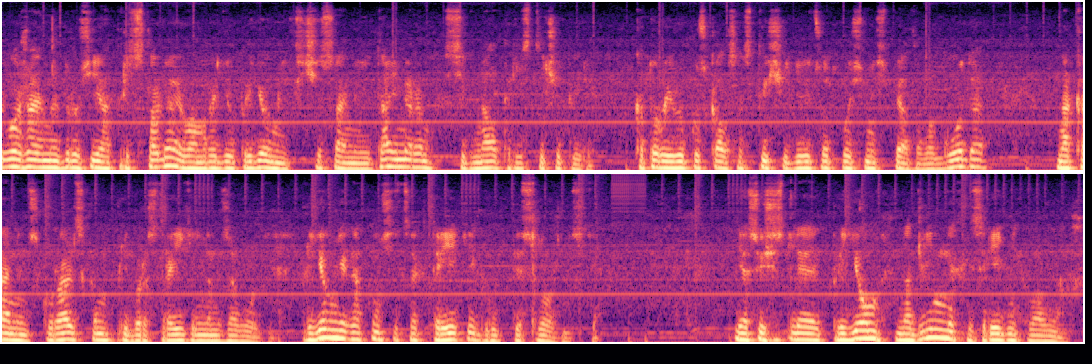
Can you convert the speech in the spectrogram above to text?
уважаемые друзья! Представляю вам радиоприемник с часами и таймером «Сигнал 304», который выпускался с 1985 года на Каменск-Уральском приборостроительном заводе. Приемник относится к третьей группе сложности и осуществляет прием на длинных и средних волнах.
